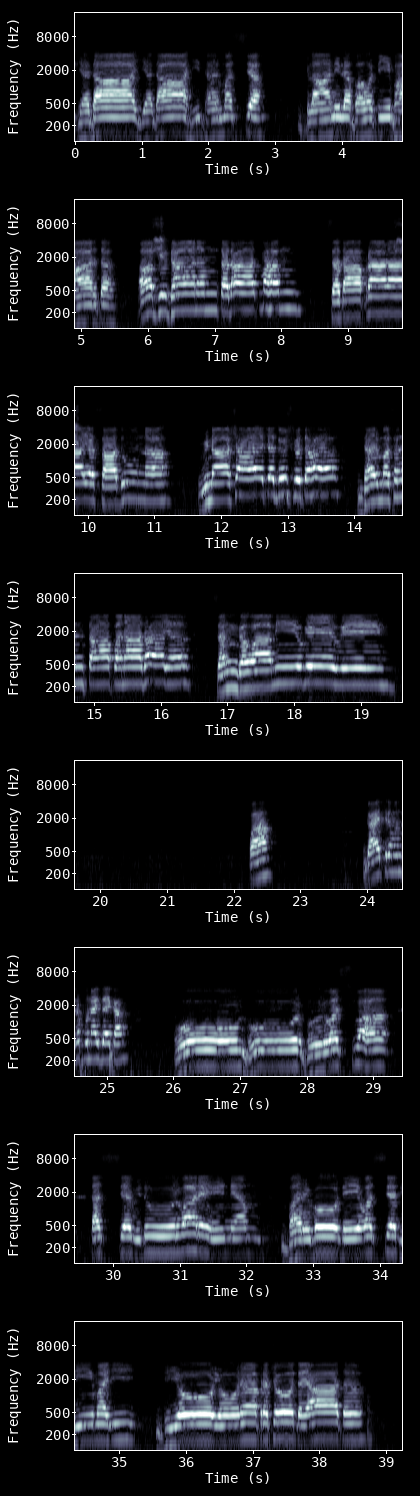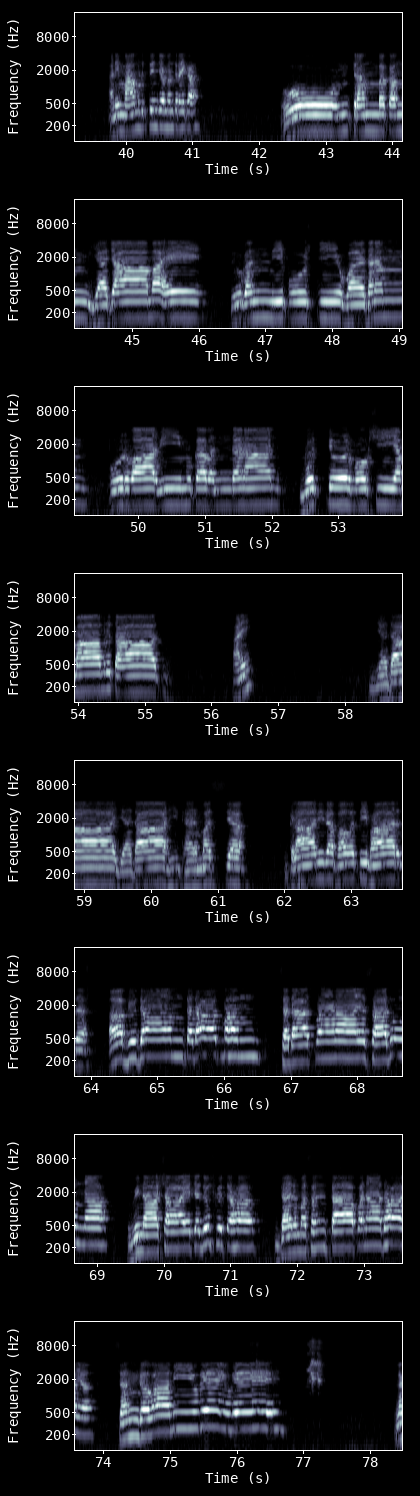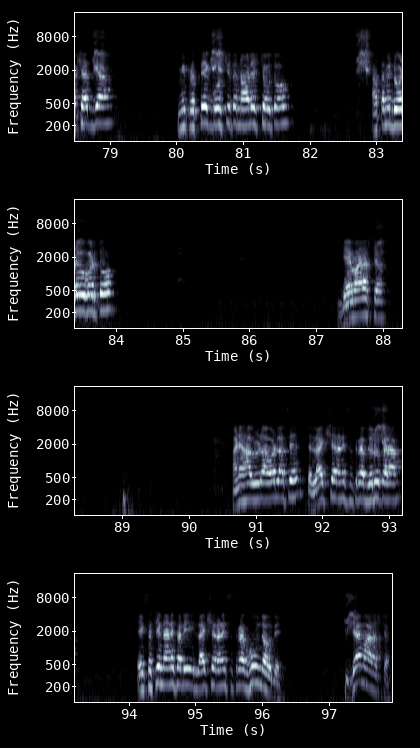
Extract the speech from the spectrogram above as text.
यदा यदा हि धर्मस्य ग्लानिलभवति भारत अभ्युधानं तदात्महं सदा प्राणाय साधूना विनाशाय च दुष्कृतः धर्मसंस्थापनाधाय संगवामी युगे युगे. पहा. गायत्री मंत्र पुन्हा एकदा ऐका. ओम भूर्भुवस्वः तस्य विदुर्वरेण्यं भर्गो देवस्य धीमहि धियो यो न प्रचोदयात। आणि महामृत्यूंचा मंत्र का? ओम त्र्यंबकं यजामहे सुगन्धिपुष्टिवर्धनं पूर्वार्विमुखवन्दनान् मृत्युर्मोक्षीयमामृतात्। आणि? यदा यदा हि धर्मस्य ग्लानिर्भवति भारत अभ्युदानं तदात्महं सदात्मानाय साधूना विनाशाय च दुष्कृतः धर्मसंस्थापनाधाय संगवामी युगे युगे। लक्षात घ्या मी प्रत्येक गोष्टीचं नॉलेज ठेवतो आता मी डोळे उघडतो जय महाराष्ट्र. आणि हा व्हिडिओ आवडला असेल तर लाईक शेअर आणि सबस्क्राईब जरूर करा. एक सचिन राणेसाठी लाईक शेअर आणि सबस्क्राईब होऊन जाऊ दे. जय महाराष्ट्र.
